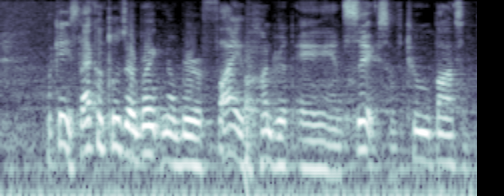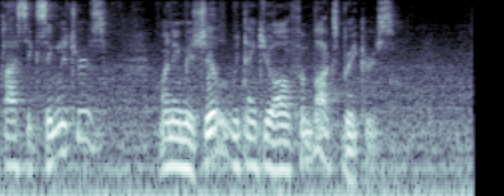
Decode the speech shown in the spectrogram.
Okay, so that concludes our break number 506 of two box of Classic Signatures. My name is Gilles. We thank you all from Box Breakers.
